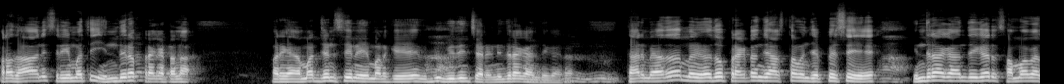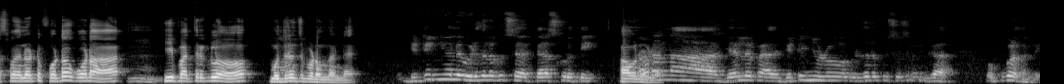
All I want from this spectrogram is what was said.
ప్రధాని శ్రీమతి ఇందిర ప్రకటన. మరి ఎమర్జెన్సీని మనకి వి- విధించారండి ఇందిరాగాంధీ గారు. దాని మీద మేము ఏదో ప్రకటన చేస్తామని చెప్పేసి ఇందిరాగాంధీ గారు సమావేశమైనట్టు ఫోటో కూడా. ఈ పత్రికలో ముద్రించబడి ఉందండి. డిటిన్యూల విడుదలకు తిరస్కృతి. అవునండి. ఎవడన్నా జైల్లో అది డిటిన్యూలు విడుదలకు సూచనగా ఒప్పుకోదండి.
